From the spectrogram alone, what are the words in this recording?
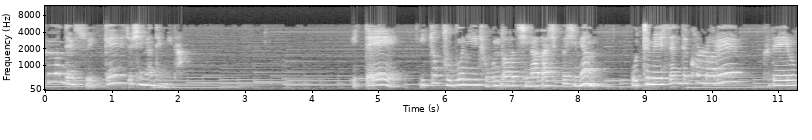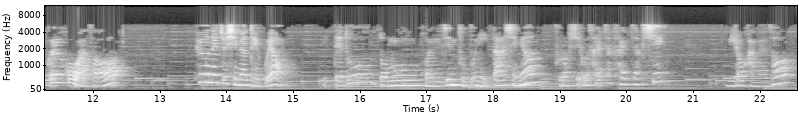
표현될 수 있게 해주시면 됩니다. 이때 이쪽 부분이 조금 더 진하다 싶으시면 오트밀 샌드 컬러를 그대로 끌고 와서 표현해 주시면 되고요. 이때도 너무 번진 부분이 있다 하시면 브러쉬로 살짝살짝씩 밀어가면서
